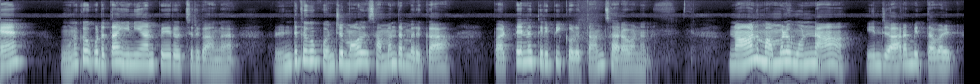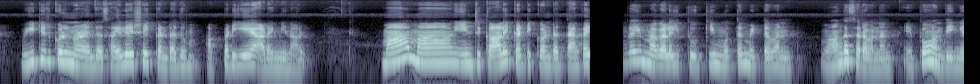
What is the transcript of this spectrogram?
ஏன்? உனக்கு கூட தான் இனியான்னு பேர் வச்சுருக்காங்க. ரெண்டுத்துக்கும் கொஞ்சமாவது சம்மந்தம் இருக்கா? பட்டென திருப்பி கொடுத்தான் சரவணன். நானும் அம்மளும் ஒன்னா என்று ஆரம்பித்தவள். வீட்டிற்குள் நுழைந்த சைலேஷை கண்டதும் அப்படியே அடங்கினாள். மாமா என்று காலை கட்டிக்கொண்ட தங்கை தங்கை மகளை தூக்கி முத்தமிட்டவன் வாங்க சரவணன் எப்போ வந்தீங்க?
